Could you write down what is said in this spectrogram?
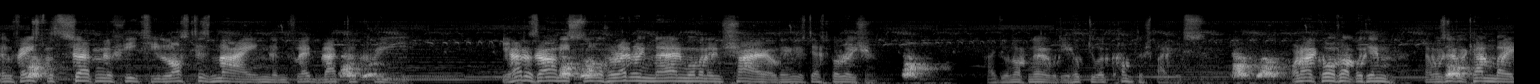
And faced with certain defeat, he lost his mind and fled back to Kree. He had his army slaughter every man, woman, and child in his desperation. I do not know what he hoped to accomplish by this. When I caught up with him, I was overcome by a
